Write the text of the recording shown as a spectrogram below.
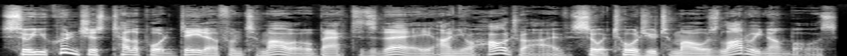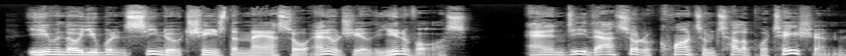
So you couldn't just teleport data from tomorrow back to today on your hard drive so it told you tomorrow's lottery numbers, even though you wouldn't seem to have changed the mass or energy of the universe. And indeed, that sort of quantum teleportation,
